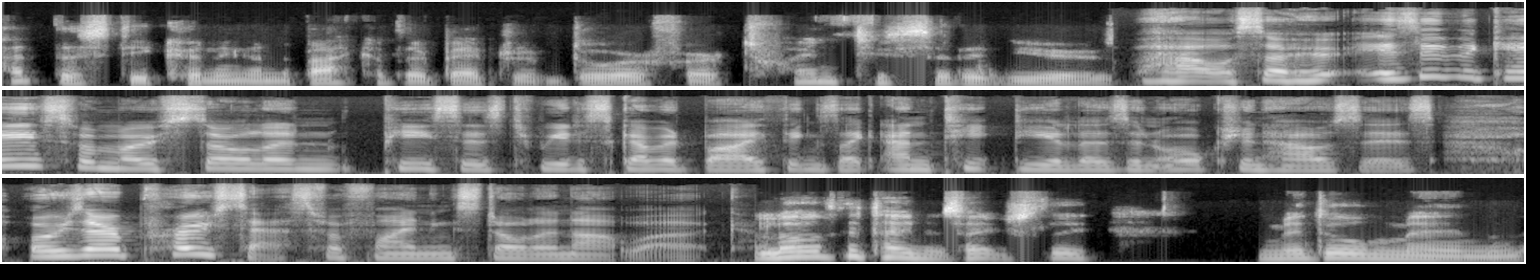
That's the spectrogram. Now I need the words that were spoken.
had this de Kooning on the back of their bedroom door for twenty seven years. Wow! So is it the case for most stolen pieces to be discovered by things like antique dealers and auction houses, or is there a process for finding stolen artwork? A lot of the time, it's actually middlemen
